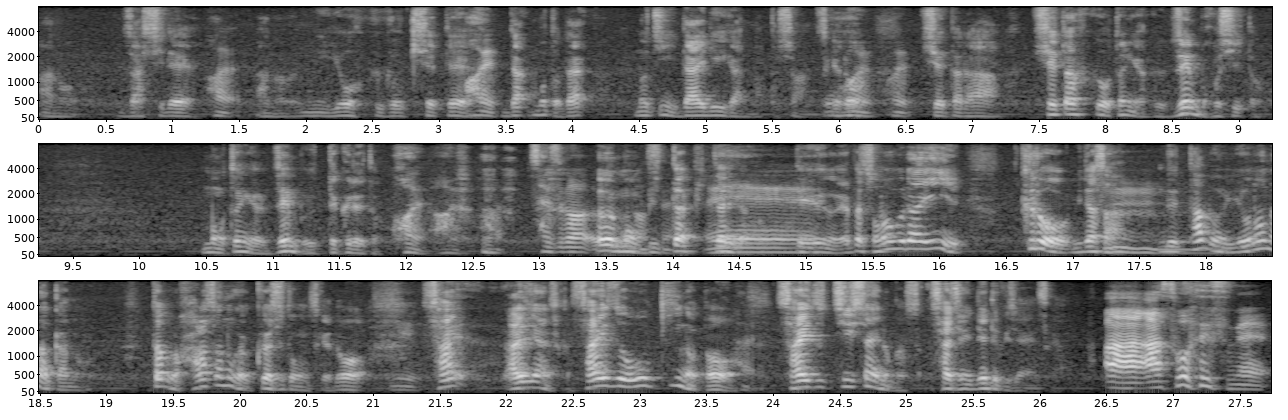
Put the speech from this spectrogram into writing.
あの雑誌ではい。あのに洋服を着せて、はい。だ元だ後に大リーガーになった人なんですけど、はいはい。着せたら着せた服をとにかく全部欲しいと。もうとにかく全部売ってくれと、はいはいはい。サイズが うんもうぴったりぴったりだと。ってえーいうのやっぱりそのぐらい苦労を皆さん,、うんうんうんで多分世の中の多分原さんの方が詳しいと思うんですけどあれじゃないですか。サイズ大きいのと、はい。サイズ小さいのが最初に出てくるじゃないですか。ああそうですね。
